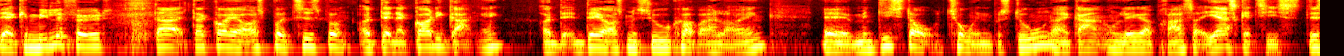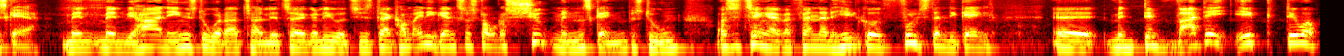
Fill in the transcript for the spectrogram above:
da Camille fødte, der, der går jeg også på et tidspunkt, og den er godt i gang, ikke? Og det, det er også med sugekopper og halløj, ikke? Øh, men de står to inde på stuen og er i gang. Hun ligger og presser. Jeg skal tisse, det skal jeg. Men, men vi har en ene stue, der er toilet, så jeg går lige ud og tisse. Da jeg kommer ind igen, så står der syv mennesker inde på stuen. Og så tænker jeg, hvad fanden er det helt gået fuldstændig galt? Øh, men det var det ikke. Det var,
